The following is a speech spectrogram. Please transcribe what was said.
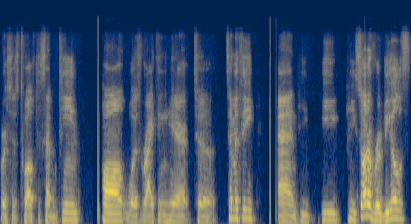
verses 12 to 17 Paul was writing here to Timothy, and he he he sort of reveals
